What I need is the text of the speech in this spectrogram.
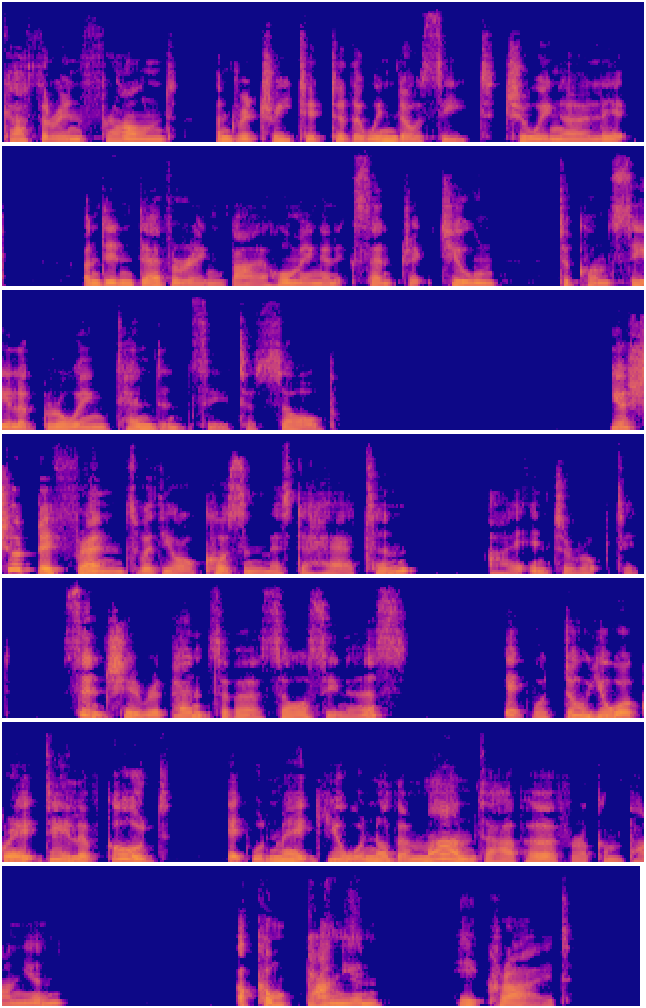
Catherine frowned, and retreated to the window seat, chewing her lip, and endeavouring, by humming an eccentric tune, to conceal a growing tendency to sob. "You should be friends with your cousin, Mr. Hareton," I interrupted, "since she repents of her sauciness. It would do you a great deal of good: it would make you another man to have her for a companion." "A companion!" he cried.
